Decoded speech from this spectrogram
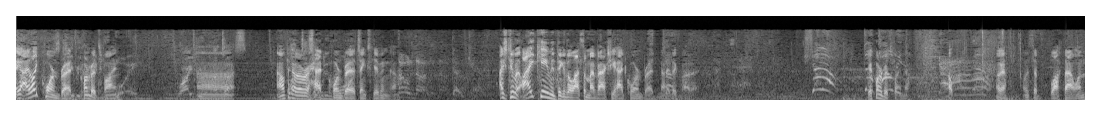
yeah, I like cornbread. Cornbread's fine. I don't think I've ever had cornbread at Thanksgiving though. No, don't care. I just do it. I can't even think of the last time I've actually had cornbread. Now that I think about it. Shut up! Don't Yeah, cornbread's call fine though. Oh, okay. At least I blocked that one.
